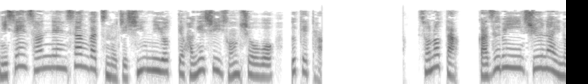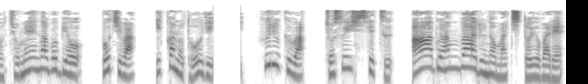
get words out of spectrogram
2003年3月の地震によって激しい損傷を受けた。その他、ガズビーン州内の著名な母病、墓地は以下の通り。古くは貯水施設、アーブ・アンバールの町と呼ばれ、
